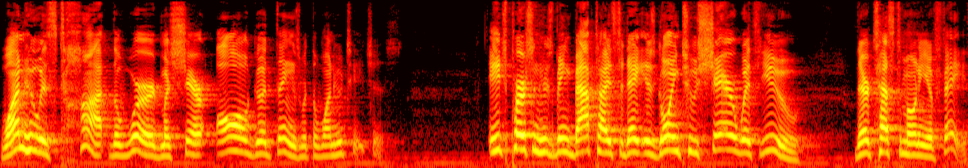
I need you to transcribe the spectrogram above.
One who is taught the word must share all good things with the one who teaches. Each person who's being baptized today is going to share with you their testimony of faith.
